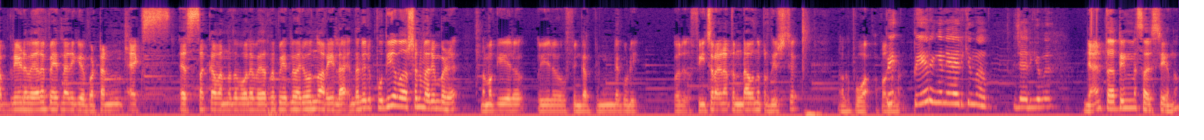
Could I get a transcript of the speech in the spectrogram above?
അപ്ഗ്രേഡ് വേറെ പേരിലായിരിക്കും. ഇപ്പൊ ടെൻ എക്സ് എസ് ഒക്കെ വന്നതുപോലെ വേറൊരു പേരിൽ വരുമോന്നും അറിയില്ല. എന്തായാലും ഒരു പുതിയ വേർഷൻ വരുമ്പോൾ നമുക്ക് ഈ ഒരു ഈ ഒരു ഫിംഗർ പ്രിന്റിന്റെ കൂടി ഒരു ഫീച്ചർ അതിനകത്ത് ഉണ്ടാവുമെന്ന് പ്രതീക്ഷിച്ച് നമുക്ക് പോവാം. അപ്പൊ പേരെങ്ങനെയായിരിക്കും വിചാരിക്കുന്നത്? ഞാൻ തേർട്ടീനിനെ സജസ്റ്റ് ചെയ്യുന്നു.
